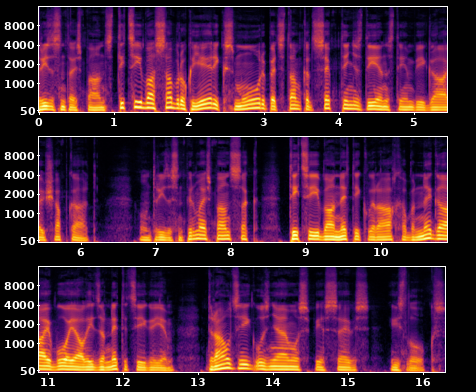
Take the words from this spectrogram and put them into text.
30. pāns. Ticībā sabruka Jēriks mūri pēc tam, kad septiņas dienas tiem bija gājuši apkārt. Un 31. pāns saka, ticībā netikla Rāhaba negāja bojā līdz ar neticīgajiem, draudzīgi uzņēmusi pie sevis izlūkus.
